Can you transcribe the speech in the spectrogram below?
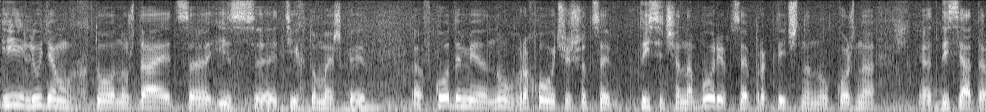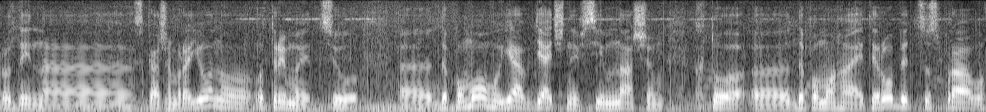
І людям, хто нуждається із е, тих, хто мешкає е, в Кодемі, ну враховуючи, що це тисяча наборів, це практично ну кожна е, десята родина, скажімо, району отримає цю допомогу. Я вдячний всім нашим, хто е, допомагає і робить цю справу.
